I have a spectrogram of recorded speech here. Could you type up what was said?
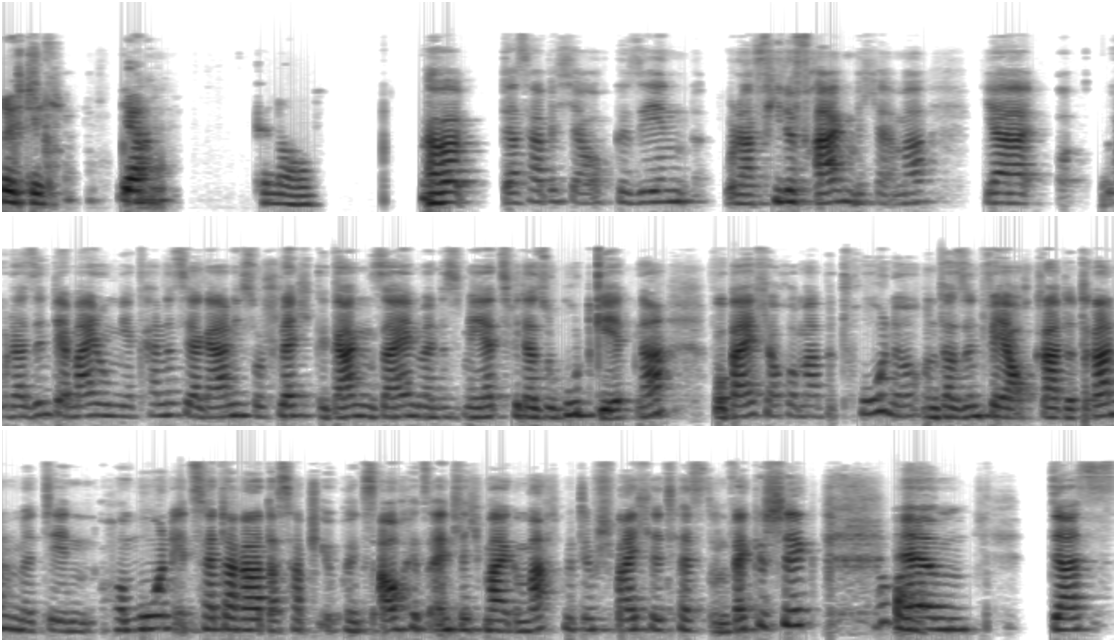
Richtig. Ja, genau. Aber das habe ich ja auch gesehen, oder viele fragen mich ja immer, ja, oder sind der Meinung, mir kann es ja gar nicht so schlecht gegangen sein, wenn es mir jetzt wieder so gut geht. Ne? Wobei ich auch immer betone, und da sind wir ja auch gerade dran mit den Hormonen etc., das habe ich übrigens auch jetzt endlich mal gemacht mit dem Speicheltest und weggeschickt, ähm, dass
